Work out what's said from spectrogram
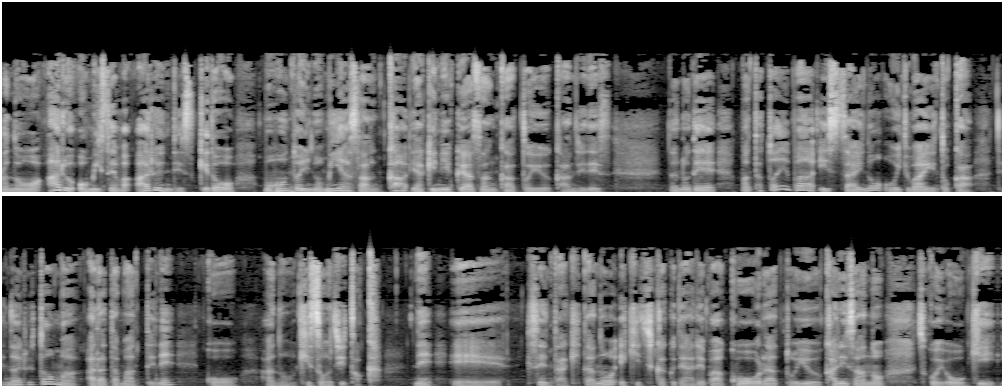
あの、あるお店はあるんですけど、もう本当に飲み屋さんか焼肉屋さんかという感じです。なので、まあ、例えば1歳のお祝いとかってなると、まあ、改まってね、こう、あの、偽装時とか、ね、えー、センター北の駅近くであれば、コーラというカニさんのすごい大きい、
